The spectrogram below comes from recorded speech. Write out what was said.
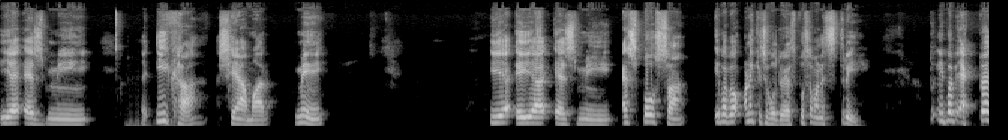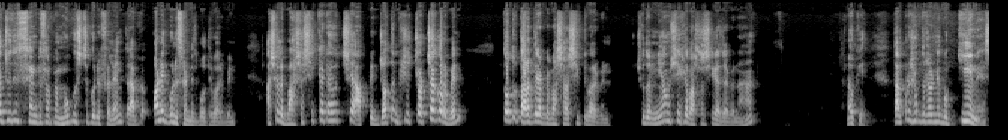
ইয়া এজ মি ইখা সে আমার মেয়ে, ইয়া ইয়া এজ মি এসপোসা এভাবে অনেক কিছু বলতে হবে এসপোসা মানে স্ত্রী। তো এইভাবে একটা যদি সেন্টেন্স আপনি মুখস্থ করে ফেলেন, তাহলে আপনি অনেকগুলো সেন্টেন্স বলতে পারবেন। আসলে ভাষা শিক্ষাটা হচ্ছে, আপনি যত বেশি চর্চা করবেন তত তাড়াতাড়ি আপনি ভাষা শিখতে পারবেন। শুধু নিয়ম শিখে ভাষা শেখা যাবে না হ্যাঁ? ওকে তারপরে শব্দটা নেব কিএনএস।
